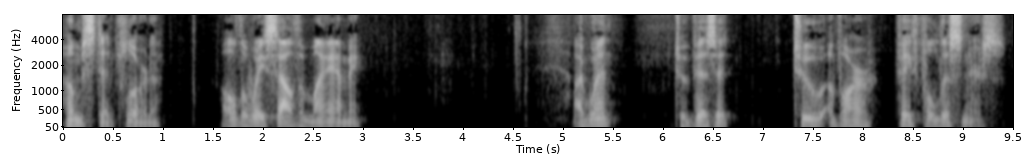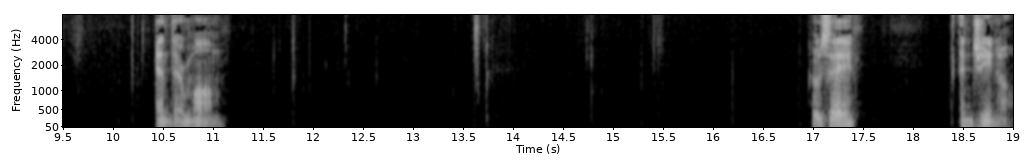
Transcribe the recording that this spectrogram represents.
Homestead, Florida all the way south of Miami. I went to visit two of our faithful listeners and their mom. Jose and Gino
